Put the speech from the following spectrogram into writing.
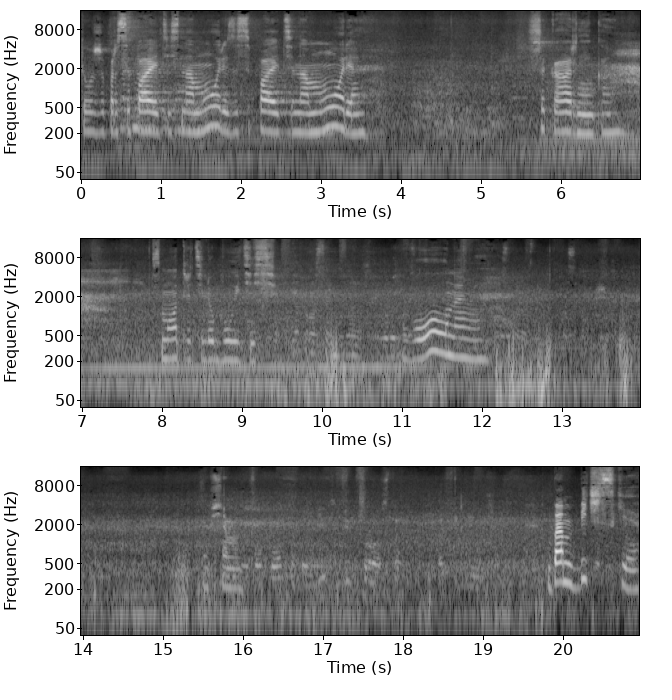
Тоже просыпаетесь на море, засыпаете на море. Шикарненько. Смотрите, говорить. волнами. В общем, бомбические.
